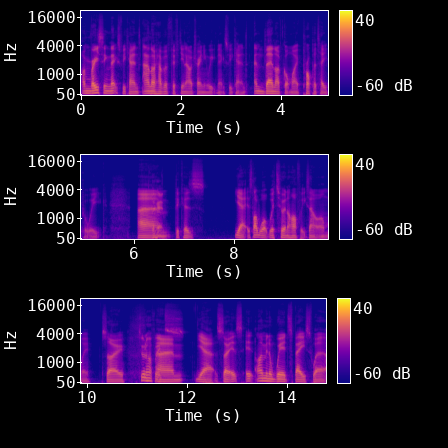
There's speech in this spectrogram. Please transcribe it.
I'm racing next weekend and I have a 15-hour training week next weekend and then I've got my proper taper week. Um because yeah, it's like what, we're two and a half weeks out, aren't we? So Two and a half weeks. um, yeah, so it's it. I'm in a weird space where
